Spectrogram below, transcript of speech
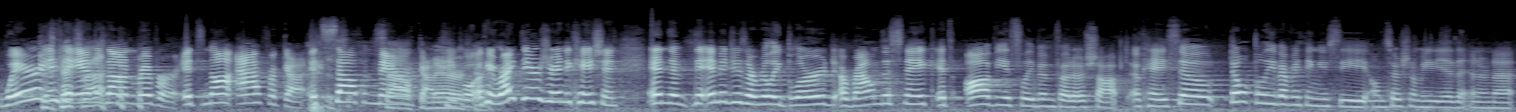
Where Did is the catch that? Amazon River? It's not Africa. It's South America, America. people. Okay, right there's your indication. And the, the images are really blurred around the snake. It's obviously been photoshopped. Okay, so don't believe everything you see on social media, the internet.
